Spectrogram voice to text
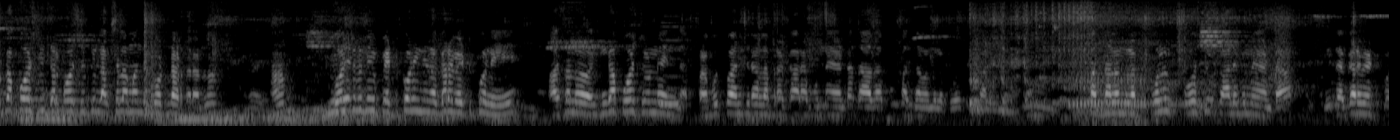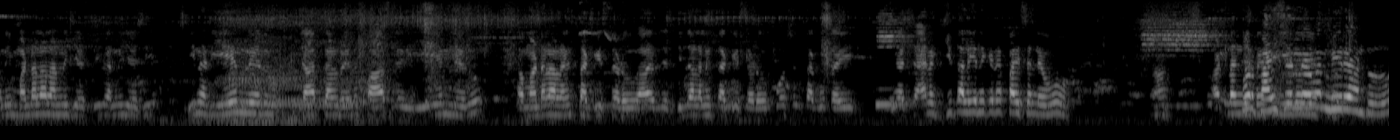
ఒక పోస్ట్ ఇద్దరు పోస్టుకి లక్షల మంది కొట్లాడతారు అన్న. పోస్టులు నీవు పెట్టుకొని నీ దగ్గర పెట్టుకొని అసలు ఇంకా పోస్టులు ఉన్నాయి. ప్రభుత్వ అంచనాల ప్రకారం ఉన్నాయంట దాదాపు పద్నాలుగు వందల పోస్టులు ఖాళీ ఉన్నాయి. పద్నాలుగు వందల పోస్టులు ఖాళీ ఉన్నాయంట. మీ దగ్గర పెట్టుకొని మండలాలన్నీ చేసి ఇవన్నీ చేసి ఈయనది ఏం లేదు జాతకాలు లేదు పాస్ లేదు ఏం లేదు. ఆ మండలాలని తగ్గిస్తాడు ఆ జిల్లాలని తగ్గిస్తాడు పోస్టులు తగ్గుతాయి. ఇంకా ఆయన గీతాలు ఎన్నికనే పైసలు లేవు. మరి పైసలు లేవని మీరే అంటారు.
